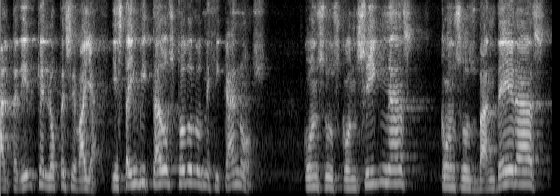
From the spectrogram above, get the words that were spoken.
al pedir que López se vaya. Y está invitados todos los mexicanos, con sus consignas, con sus banderas,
